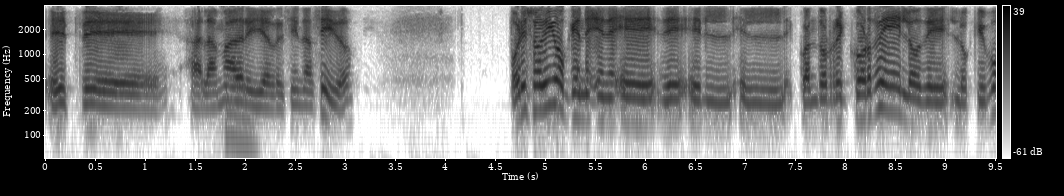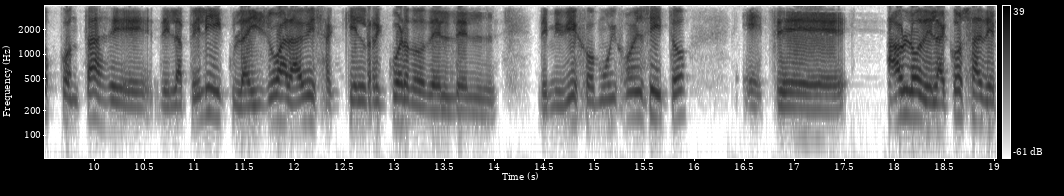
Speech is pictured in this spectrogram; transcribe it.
este, a la madre y al recién nacido por eso digo que eh, cuando recordé lo de lo que vos contás de, la película y yo a la vez aquel recuerdo del, del, de mi viejo muy jovencito, este, hablo de la cosa de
